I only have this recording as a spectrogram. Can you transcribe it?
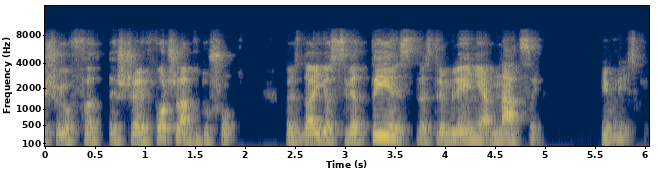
шейфот шлах душот. То есть, да, ее святые стремления нации еврейской.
